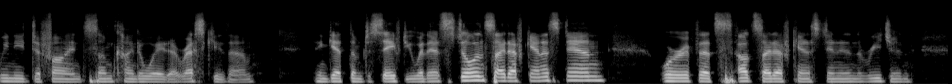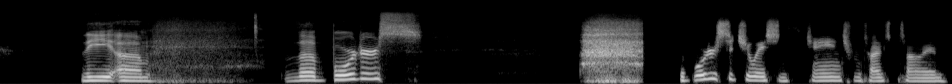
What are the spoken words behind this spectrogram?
we need to find some kind of way to rescue them and get them to safety, whether it's still inside Afghanistan or if that's outside Afghanistan in the region. The um, the borders the border situations change from time to time.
